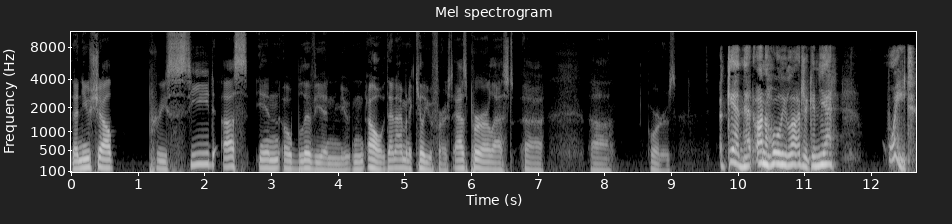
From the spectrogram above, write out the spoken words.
Then you shall precede us in oblivion, mutant. Oh, then I'm going to kill you first, as per our last uh, uh, orders. Again, that unholy logic, and yet, wait.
